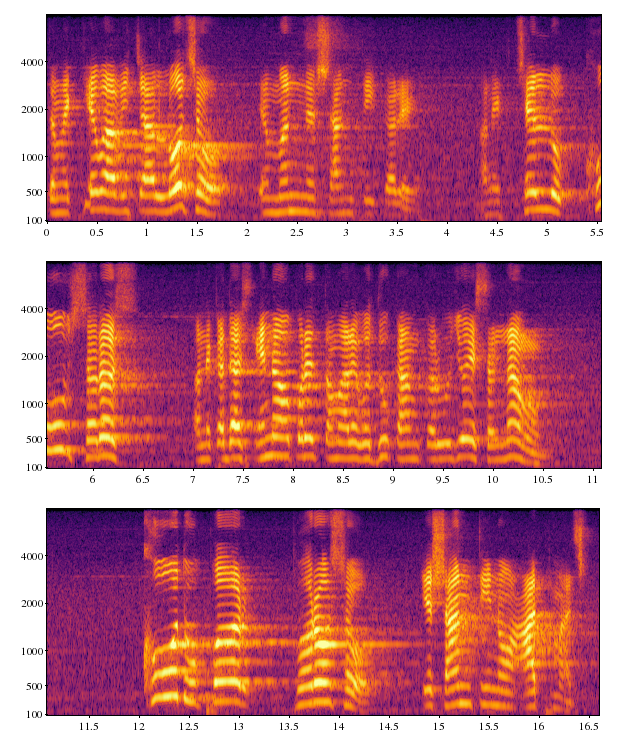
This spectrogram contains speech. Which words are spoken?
તમે કેવા વિચાર લો છો એ મનને શાંતિ કરે. અને છેલ્લું, ખૂબ સરસ. અને કદાચ એના ઉપર જ તમારે વધુ કામ કરવું જોઈએ સરનામું. ખુદ ઉપર ભરોસો એ શાંતિનો આત્મા છે.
